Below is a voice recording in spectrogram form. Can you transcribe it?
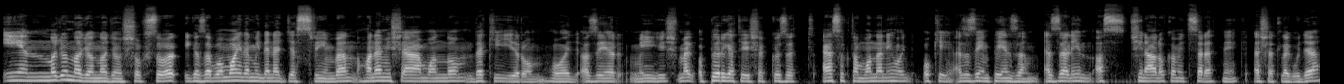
Én nagyon-nagyon-nagyon sokszor, igazából majdnem minden egyes streamben, ha nem is elmondom, de kiírom, hogy azért mégis, meg a pörgetések között el szoktam mondani, hogy oké, okay, ez az én pénzem, ezzel én azt csinálok, amit szeretnék, esetleg ugye,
